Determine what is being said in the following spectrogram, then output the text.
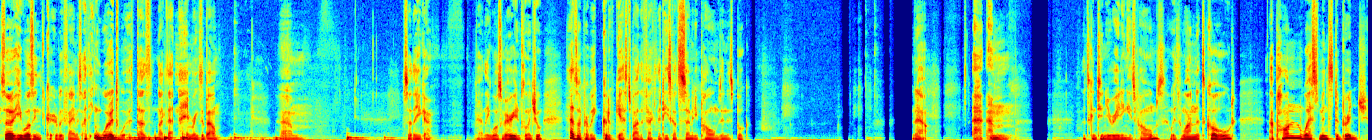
So he was incredibly famous. I think Wordsworth does, like that name rings a bell. Um, so there you go. He was very influential as I probably could have guessed by the fact that he's got so many poems in this book. Now, um, let's continue reading his poems with one that's called Upon Westminster Bridge.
